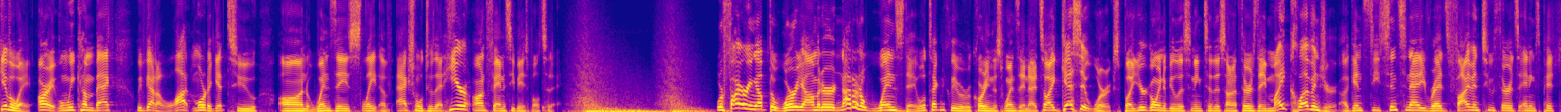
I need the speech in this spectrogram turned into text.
giveaway. All right, when we come back, we've got a lot more to get to on Wednesday's slate of action. We'll do that here on Fantasy Baseball today. We're firing up the worryometer not on a Wednesday. Well, technically, we're recording this Wednesday night, so I guess it works, but you're going to be listening to this on a Thursday. Mike Clevinger against the Cincinnati Reds, five and two thirds innings pitched,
